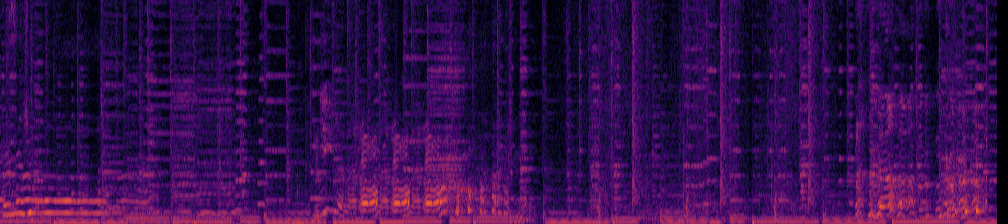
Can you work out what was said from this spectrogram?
会いましょう。いい。じゃないもう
